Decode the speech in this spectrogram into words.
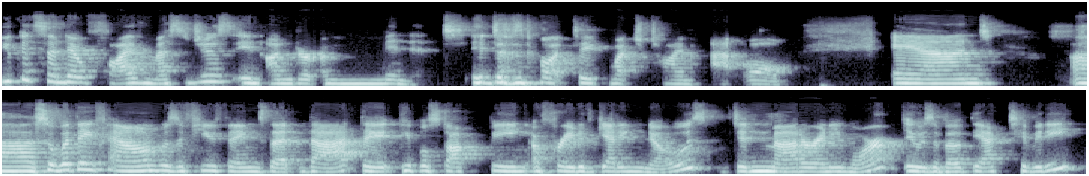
you could send out five messages in under a minute. It does not take much time at all. And Uh, so what they found was a few things that that they people stopped being afraid of getting no's. Didn't matter anymore. It was about the activity.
